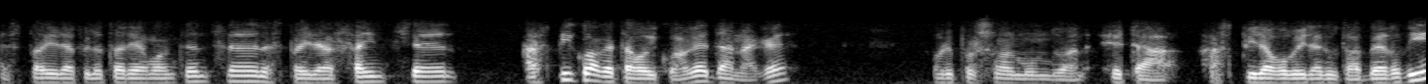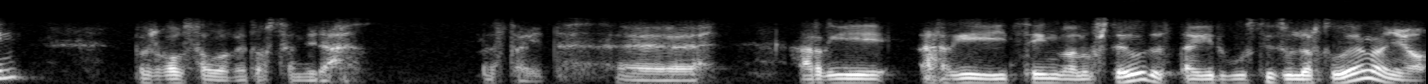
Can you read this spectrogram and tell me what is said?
ez badira pilotaria mantentzen, ez zaintzen, azpikoak eta goikoak, eh, danak, eh? hori personal munduan. Eta azpirago bilatuta berdin, pues gauza hauek etosten dira. Ez da git. E, argi, argi itzein duan uste dut, ez da git guztiz ulertu den, baina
